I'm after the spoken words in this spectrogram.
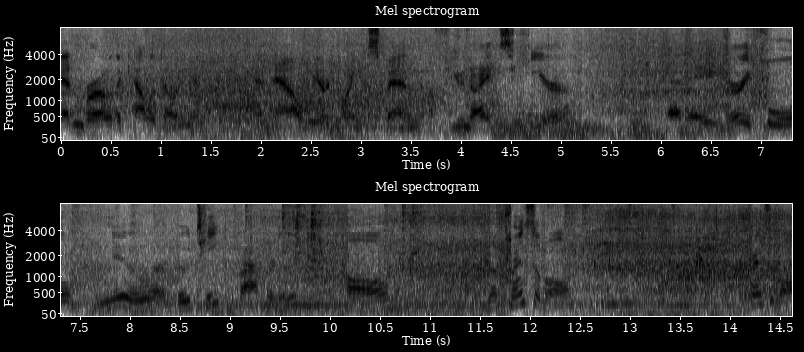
Edinburgh, the Caledonian, and now we are going to spend a few nights here at a very cool new boutique property called The Principal. Principal,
